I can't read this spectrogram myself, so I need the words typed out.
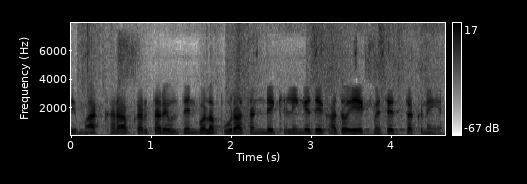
दिमाग खराब करता रहे उस दिन बोला पूरा संडे खेलेंगे देखा तो एक मैसेज तक नहीं है।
